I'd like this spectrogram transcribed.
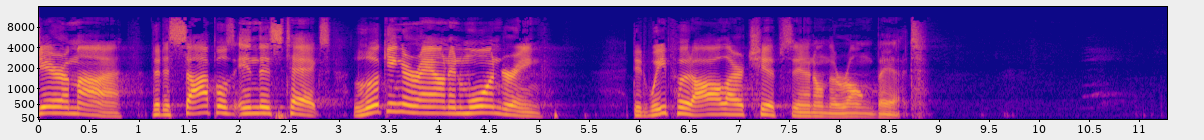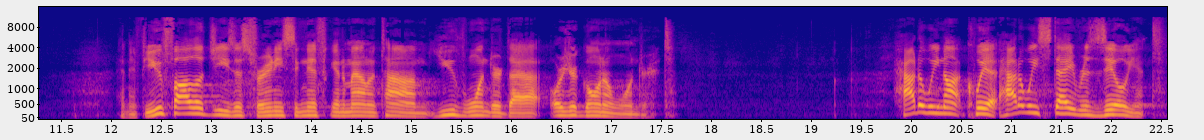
Jeremiah, the disciples in this text, looking around and wondering, did we put all our chips in on the wrong bet? And if you follow Jesus for any significant amount of time, you've wondered that or you're going to wonder it. How do we not quit? How do we stay resilient?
